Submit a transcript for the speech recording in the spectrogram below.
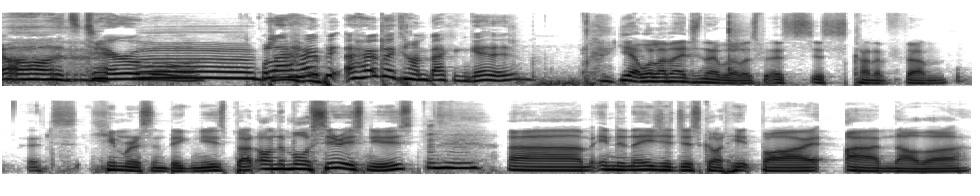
oh, it's terrible. Oh, well, I hope I hope I come back and get it. Yeah, well, I imagine they will. It's, it's, it's kind of um, it's humorous and big news. But on to more serious news, Mm-hmm. um, Indonesia just got hit by another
